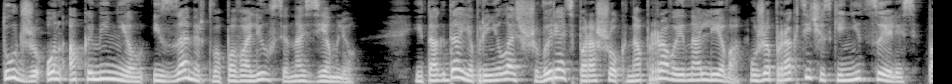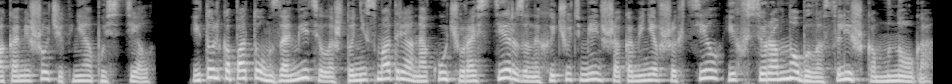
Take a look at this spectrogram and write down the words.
Тут же он окаменел и замертво повалился на землю. И тогда я принялась швырять порошок направо и налево, уже практически не целясь, пока мешочек не опустел. И только потом заметила, что, несмотря на кучу растерзанных и чуть меньше окаменевших тел, их все равно было слишком много.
